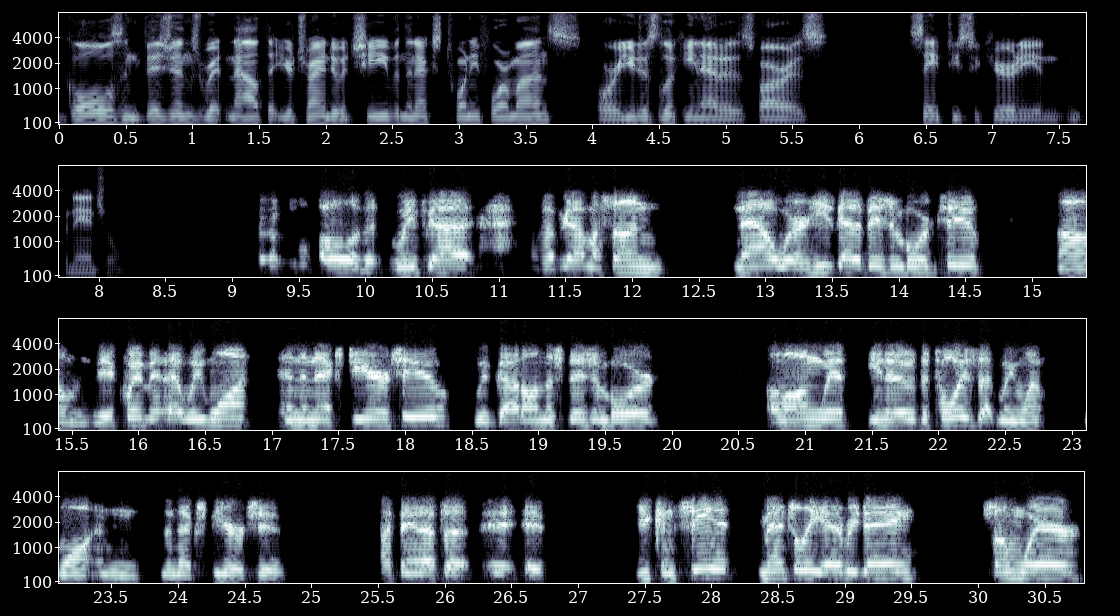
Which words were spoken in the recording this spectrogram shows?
goals and visions written out that you're trying to achieve in the next 24 months? Or are you just looking at it as far as safety, security, and, and financial? Uh, all of it. We've got, I've got my son now where he's got a vision board too. Um, the equipment that we want in the next year or two, we've got on this vision board, along with you know the toys that we want want in the next year or two. I think that's a it you can see it mentally every day somewhere.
